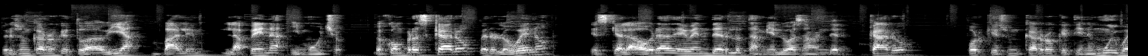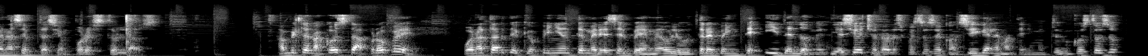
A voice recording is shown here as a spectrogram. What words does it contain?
pero es un carro que todavía vale la pena y mucho. Lo compras caro, pero lo bueno es que a la hora de venderlo también lo vas a vender caro porque es un carro que tiene muy buena aceptación por estos lados. Hamilton Acosta, profe, buena tarde, ¿qué opinión te merece el BMW 320i del 2018? La respuesta se consigue, el mantenimiento es muy costoso.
